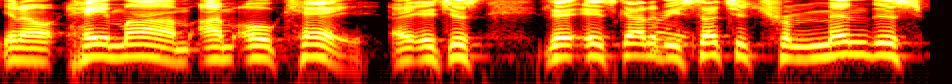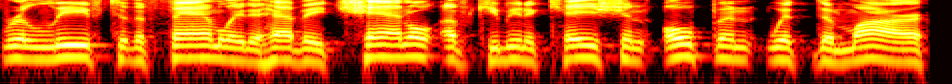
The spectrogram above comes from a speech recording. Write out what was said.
you know, hey mom, I'm okay. Uh, It's just it's got to be such a tremendous relief to the family to have a channel of communication open with Damar,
